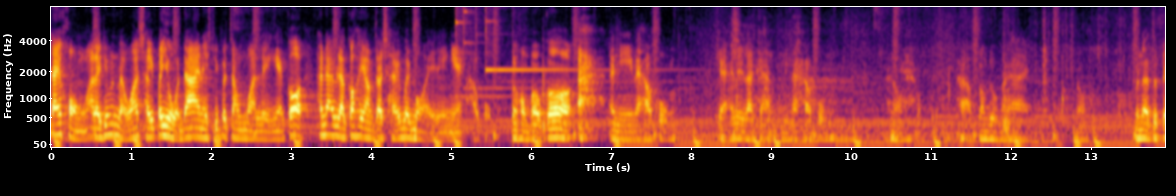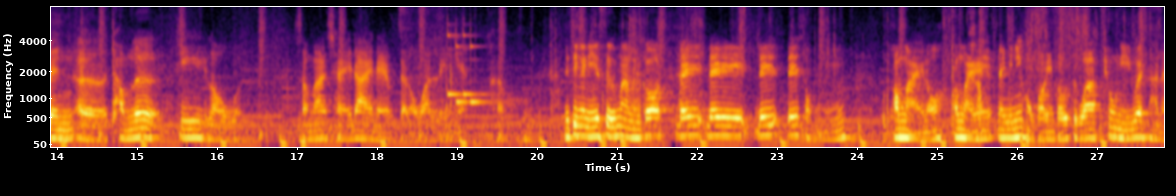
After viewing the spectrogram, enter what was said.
ได้ของอะไรที่มันแบบว่าใช้ประโยชน์ได้ในชีวิตประจำวันอะไรเงี้ยก็ถ้าได้เวลาก็พยายามจะใช้บ่อยๆอะไรเงี้ยครับผมส่วนของเปาก็อะอันนี้นะครับผมแกะให้เลยละกันนะครับผมเนาะครับลองดูมาได้เนาะมันอาจจะเป็นเอ่อทัมเลอร์ที่เราสามารถใช้ได้ในแต่ละวันอะไรเงี้ยครับจริงๆอันนี้ซื้อมามันก็ได้ได้ได้ได้ส่ง ความหมายเนาะความหมายครัในบในมินิ่งของเปาเองก็รู้สึกว่าช่วงนี้ด้วยสถาน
